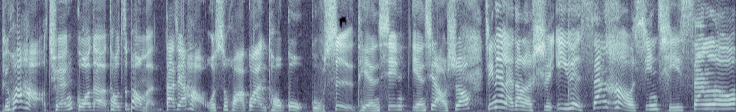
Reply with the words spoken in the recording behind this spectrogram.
品话好，全国的投资朋友们，大家好，我是华冠投顾股市甜心妍希老师哦。今天来到了十一月三号星期三喽，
